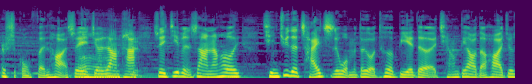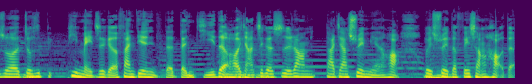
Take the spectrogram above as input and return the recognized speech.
二十公分哈，所以就哦让他，是。所以基本上，然后寝具的材质我们都有特别的强调的哈，就是说就是媲媲美这个饭店的等级的哈，嗯讲这个是让大家睡眠哈会睡得非常好的。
